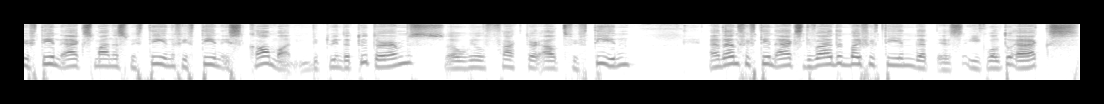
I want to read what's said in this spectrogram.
15x minus 15. 15 is common between the two terms so we'll factor out 15 and then 15x divided by 15 that is equal to x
